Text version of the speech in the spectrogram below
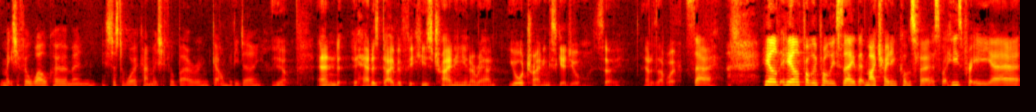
makes you feel welcome, and it's just a workout, makes you feel better, and get on with your day. yeah. And how does David fit his training in around your training schedule? So how does that work? So he'll he'll probably probably say that my training comes first, but he's pretty uh,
